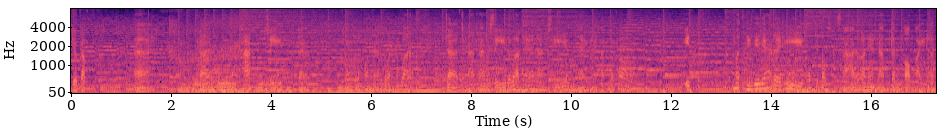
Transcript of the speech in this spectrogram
เกี่ยวกับการดูธาตุของสีแต่ละของตัวละครแต่ละตัวนะครับว่าจะชนะทางสีหรือว่าแพ้ทางสียังไงนะครับ แล้วก็อีกมื่ออีเยอะแยะเลยที่ผมจะต้องศึกษาแล้วก็แนะนำกันต่อไปนะครับ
